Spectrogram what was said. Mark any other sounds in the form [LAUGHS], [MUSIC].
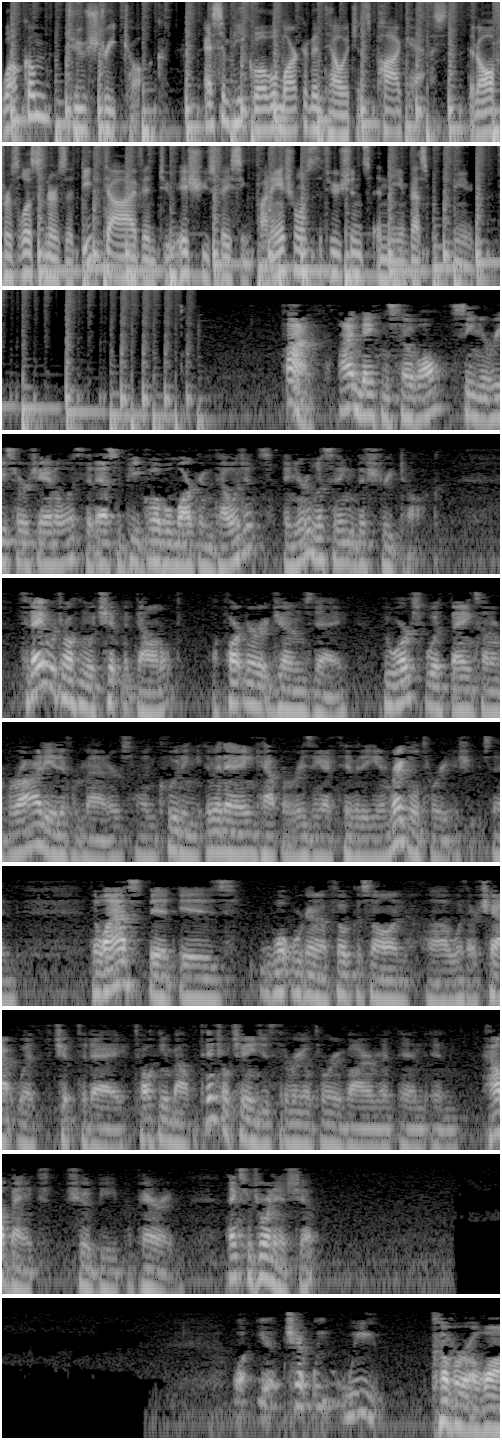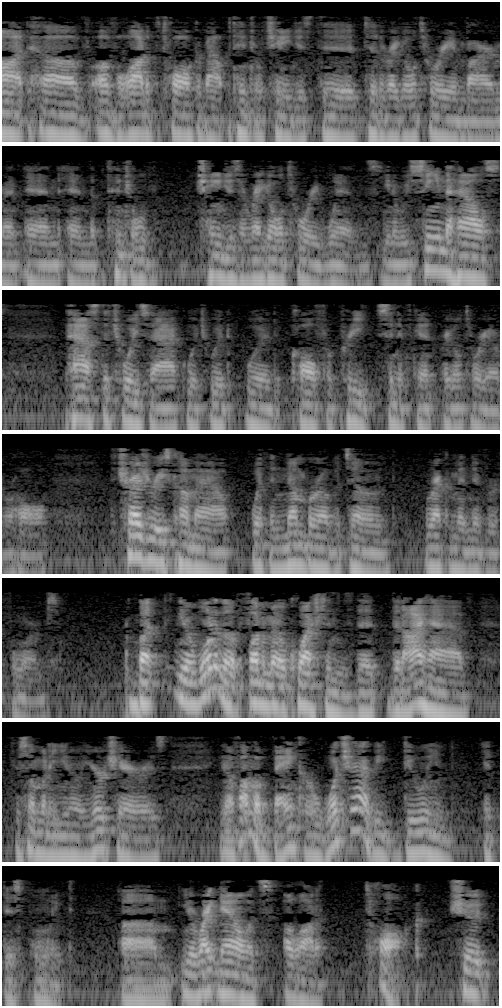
Welcome to Street Talk, S&P Global Market Intelligence podcast that offers listeners a deep dive into issues facing financial institutions and the investment community. Hi, I'm Nathan Stovall, Senior Research Analyst at S&P Global Market Intelligence, and you're listening to Street Talk. Today we're talking with Chip MacDonald, a partner at Jones Day, who works with banks on a variety of different matters, including M&A and capital raising activity and regulatory issues. And the last bit is what we're going to focus on uh, with our chat with Chip today, talking about potential changes to the regulatory environment and, and how banks should be preparing. Thanks for joining us, Chip. Well, Chip, we, we cover a lot of, of a lot of the talk about potential changes to, to the regulatory environment and, and the potential changes in regulatory wins. You know, we've seen the House pass the Choice Act, which would, would call for pretty significant regulatory overhaul. The Treasury's come out with a number of its own recommended reforms. But, you know, one of the fundamental questions that, that I have for somebody, you know, in your chair is, you know, if I'm a banker, what should I be doing at this point? Um, you know, right now it's a lot of talk. Should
